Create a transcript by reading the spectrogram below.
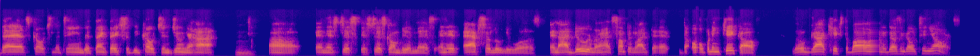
dads coaching the team that think they should be coaching junior high. Mm. Uh, and it's just it's just going to be a mess and it absolutely was and i do remember i had something like that the opening kickoff little guy kicks the ball and it doesn't go 10 yards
